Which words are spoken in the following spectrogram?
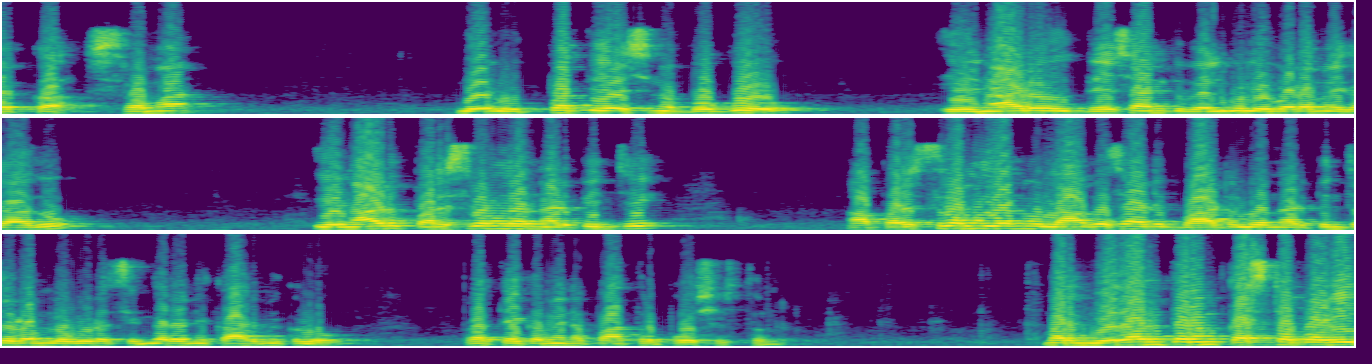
యొక్క శ్రమ మీరు ఉత్పత్తి చేసిన బొగ్గు ఈనాడు దేశానికి వెలుగులు ఇవ్వడమే కాదు ఈనాడు పరిశ్రమలను నడిపించి ఆ పరిశ్రమలను లాభసాటి బాటలో నడిపించడంలో కూడా సింగరేణి కార్మికులు ప్రత్యేకమైన పాత్ర పోషిస్తున్నారు. మరి నిరంతరం కష్టపడి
